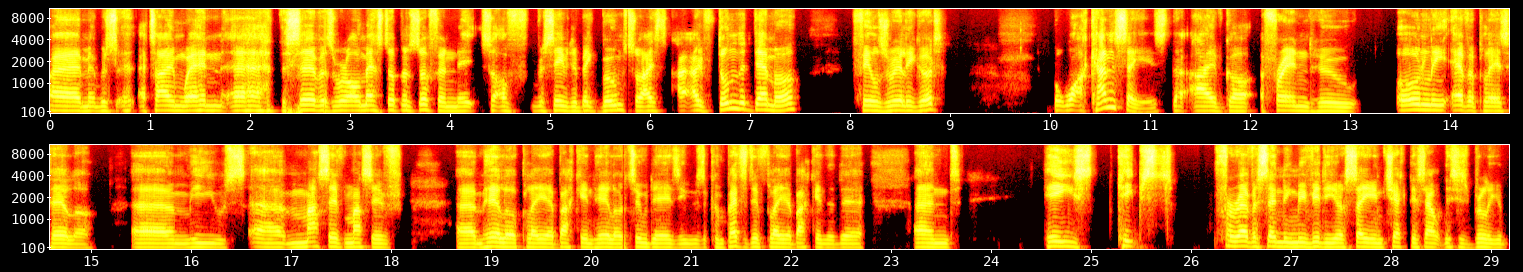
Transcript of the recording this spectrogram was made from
Um, it was a time when uh, the servers were all messed up and stuff, and it sort of received a big boom. So I I've done the demo. Feels really good. But what I can say is that I've got a friend who only ever plays Halo. Um, he was a massive, massive um, Halo player back in Halo 2 days. He was a competitive player back in the day. And he's keeps forever sending me videos saying, check this out. This is brilliant.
